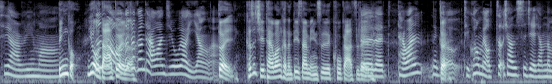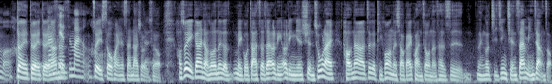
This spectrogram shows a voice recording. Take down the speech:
CRV 吗？，Bingo 又答对了。那就跟台湾几乎要一样啦。对，可是其实台湾可能第三名是酷嘎之类的。对对对，台湾那个体况没有这像世界一样那么好。对对对但是也是卖很好。最受欢迎的三大修理车哦。好，所以刚才讲说那个美国杂志在二零二零年选出来，好，那这个体况的小改款之后呢，它是能够挤进前三名这样子、哦。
